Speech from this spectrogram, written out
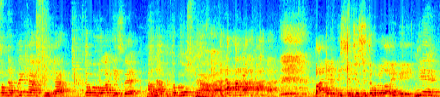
Som na prekrásny hrad, ktorom vládne zver a nábytok rozpráva. Pane, myslím, že si toho veľa vypili. Nie,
